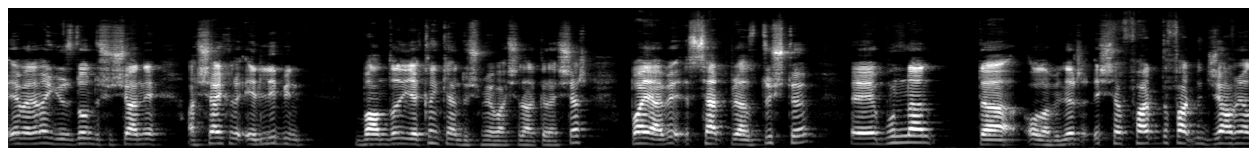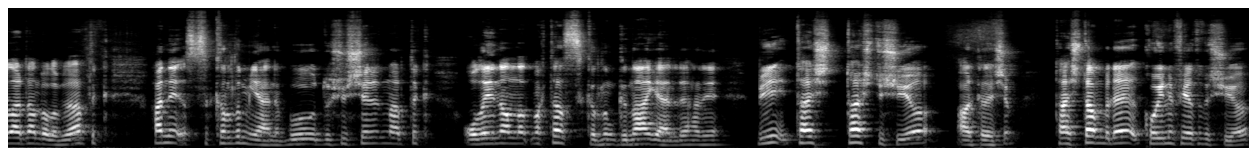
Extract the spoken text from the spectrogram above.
hemen hemen %10 düşüş yani aşağı yukarı 50 bin bandına yakınken düşmeye başladı arkadaşlar. Bayağı bir sert biraz düştü. E, bundan da olabilir. İşte farklı farklı camialardan da olabilir. Artık hani sıkıldım yani bu düşüşlerin artık olayını anlatmaktan sıkıldım. Gına geldi. Hani bir taş taş düşüyor arkadaşım. Taştan bile coin'in fiyatı düşüyor.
